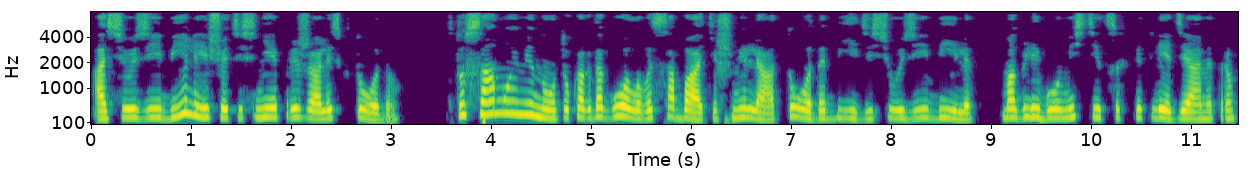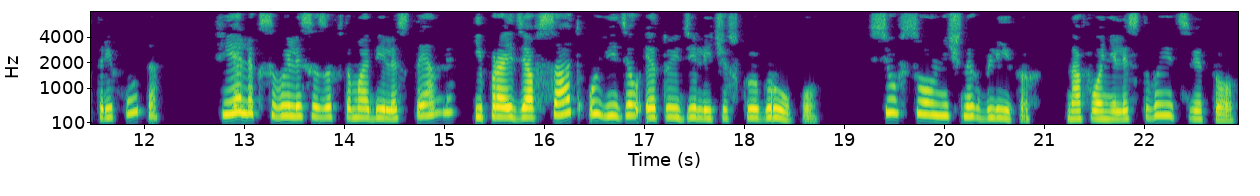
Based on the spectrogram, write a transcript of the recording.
а Сьюзи и Билли еще теснее прижались к Тоду. В ту самую минуту, когда головы собаки, шмеля, Тода, Биди, Сьюзи и Билли могли бы уместиться в петле диаметром в три фута, Феликс вылез из автомобиля Стэнли и, пройдя в сад, увидел эту идиллическую группу. Всю в солнечных бликах, на фоне листвы и цветов.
